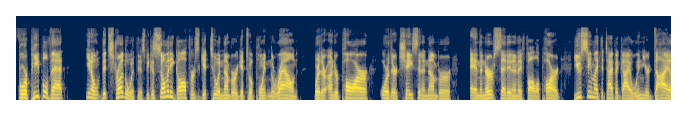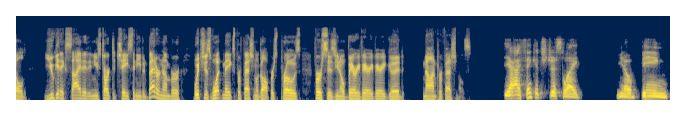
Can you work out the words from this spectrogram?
for people that you know that struggle with this? Because so many golfers get to a number or get to a point in the round where they're under par or they're chasing a number and the nerves set in and they fall apart. You seem like the type of guy when you're dialed you get excited and you start to chase an even better number which is what makes professional golfers pros versus you know very very very good non-professionals. Yeah i think it's just like you know being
